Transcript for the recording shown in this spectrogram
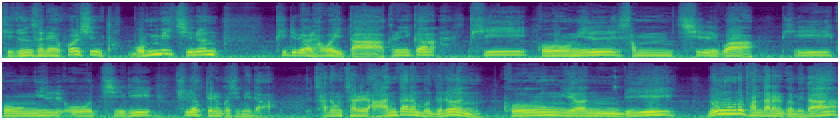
기준선에 훨씬 더못 미치는 피드백을 하고 있다. 그러니까 P0137과 P0157이 출력되는 것입니다. 자동차를 안다는 분들은 공연비 농으로 판단하는 겁니다.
